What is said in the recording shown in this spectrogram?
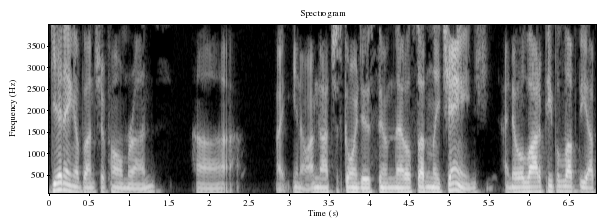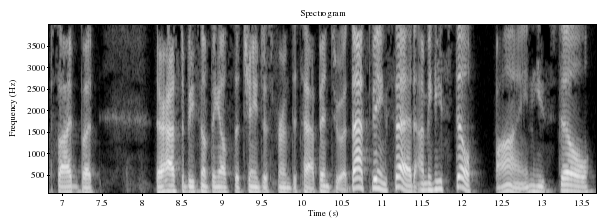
getting a bunch of home runs, uh, I, you know, I'm not just going to assume that'll suddenly change. I know a lot of people love the upside, but there has to be something else that changes for him to tap into it. That's being said, I mean, he's still fine. He's still,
